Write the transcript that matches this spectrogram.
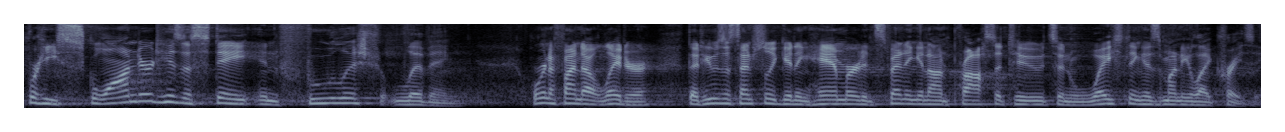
where he squandered his estate in foolish living. We're going to find out later that he was essentially getting hammered and spending it on prostitutes and wasting his money like crazy.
